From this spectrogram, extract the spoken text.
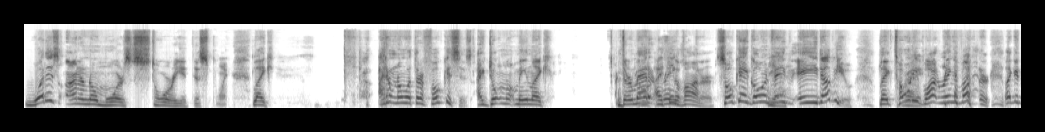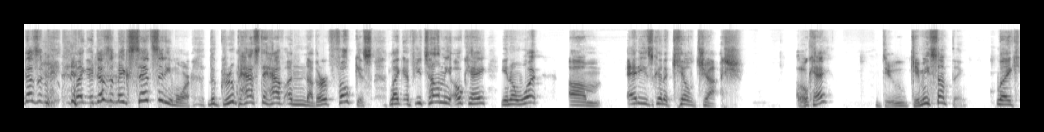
What is Honor No More's story at this point? Like, I don't know what their focus is. I don't know. I mean, like, They're mad Well, at I Ring think- of Honor. So okay, go invade AEW. Like Tony Right. bought Ring of Honor. Like it doesn't like it doesn't make sense anymore. The group has to have another focus. Like if you tell me, okay, you know what? Um Eddie's gonna kill Josh. Okay. Do give me something. Like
